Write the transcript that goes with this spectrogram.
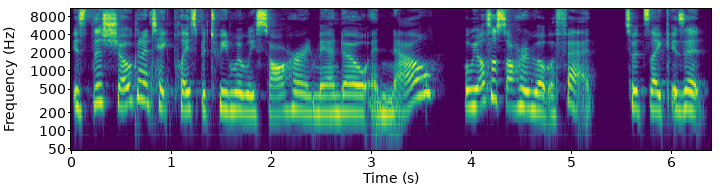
Is this show going to take place between when we saw her in Mando and now? But we also saw her in Boba Fett. So it's like, is it?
